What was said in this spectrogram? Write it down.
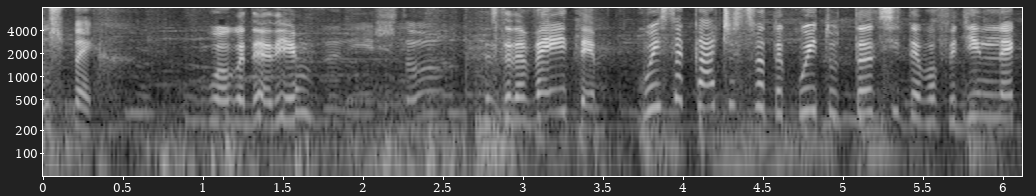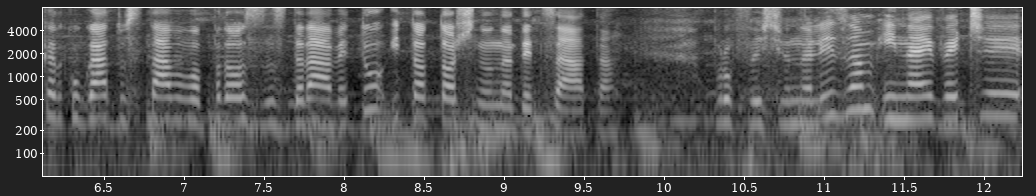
успех. Благодарим! Здравейте! Кои са качествата, които търсите в един лекар, когато става въпрос за здравето и то точно на децата? професионализъм и най-вече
